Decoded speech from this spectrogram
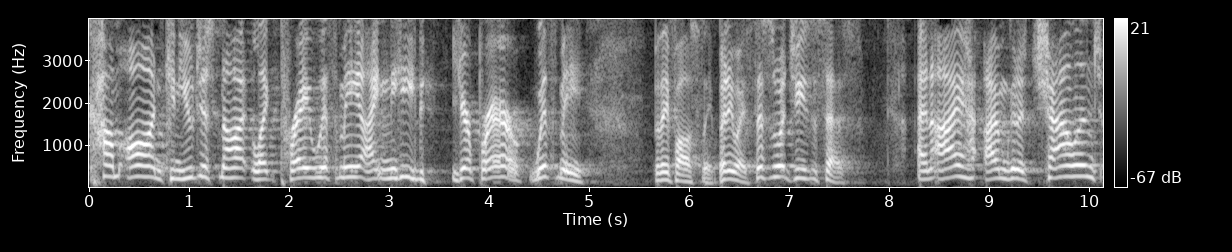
Come on, can you just not like pray with me? I need your prayer with me. But they fall asleep. But, anyways, this is what Jesus says. And I, I'm going to challenge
